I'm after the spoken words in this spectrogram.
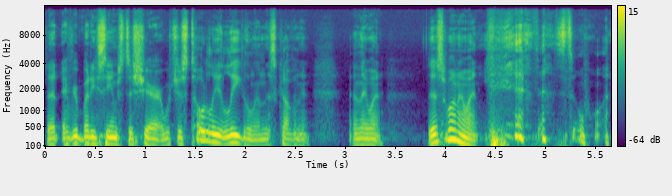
that everybody seems to share, which is totally illegal in this covenant. And they went, This one? I went, Yeah, that's the one.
